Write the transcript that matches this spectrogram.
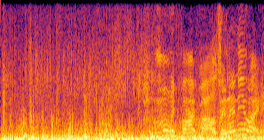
I'm only five miles in anyway.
